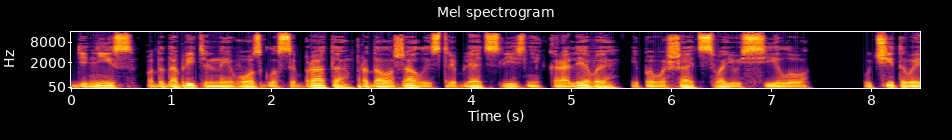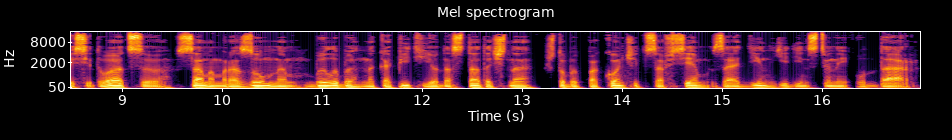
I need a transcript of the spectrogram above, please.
Денис, под одобрительные возгласы брата, продолжал истреблять слизни королевы и повышать свою силу. Учитывая ситуацию, самым разумным было бы накопить ее достаточно, чтобы покончить со всем за один единственный удар.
